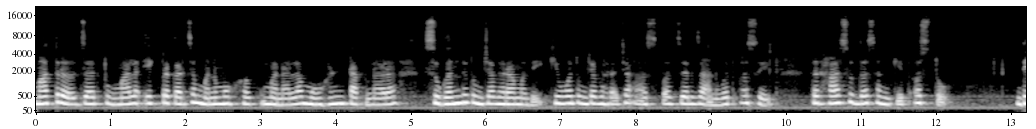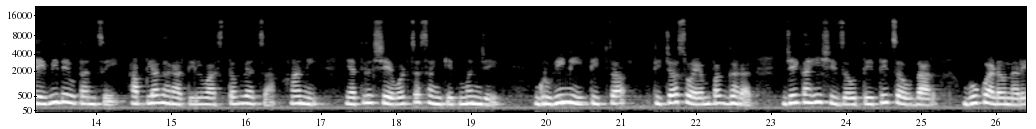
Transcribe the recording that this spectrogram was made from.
मात्र जर तुम्हाला एक प्रकारचा मनमोहक मनाला मोहन टाकणारा सुगंध तुमच्या घरामध्ये किंवा तुमच्या घराच्या आसपास जर जाणवत असेल तर हा सुद्धा संकेत असतो. देवी देवतांचे आपल्या घरातील वास्तव्याचा आणि यातील शेवटचा संकेत म्हणजे गृहिणी तिचा तिच्या स्वयंपाकघरात जे काही शिजवते ते चवदार भूक वाढवणारे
